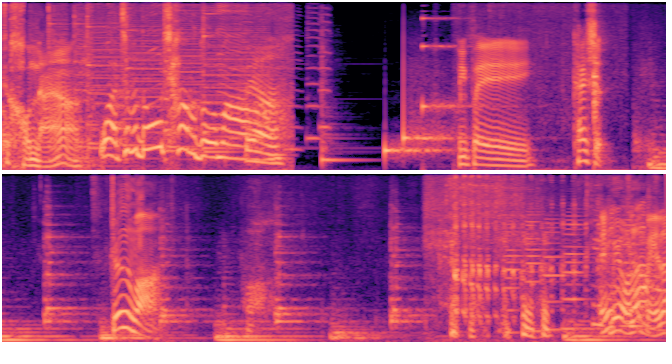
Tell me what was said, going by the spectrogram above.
这好难啊！哇，这不都差不多吗？对啊，预备，开始。真的吗？哎，没有了没了。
